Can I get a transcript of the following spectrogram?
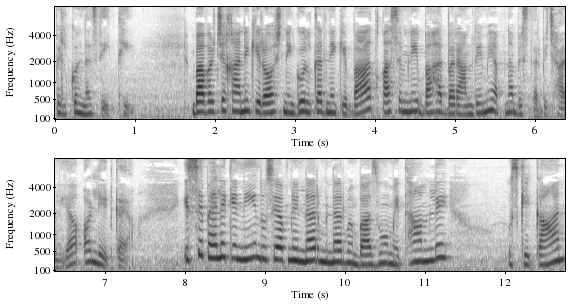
बिल्कुल नज़दीक थी। बावर्ची खाने की रोशनी गुल करने के बाद कासिम ने बाहर बरामदे में अपना बिस्तर बिछा लिया और लेट गया। इससे पहले कि नींद उसे अपने नर्म नर्म बाजुओं में थाम ले, उसके कान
